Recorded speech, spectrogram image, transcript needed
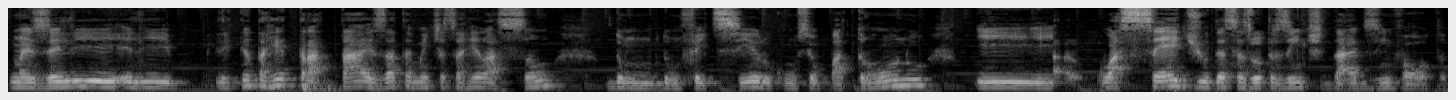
mas ele, ele, ele tenta retratar exatamente essa relação de um, de um feiticeiro com o seu patrono e o assédio dessas outras entidades em volta.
